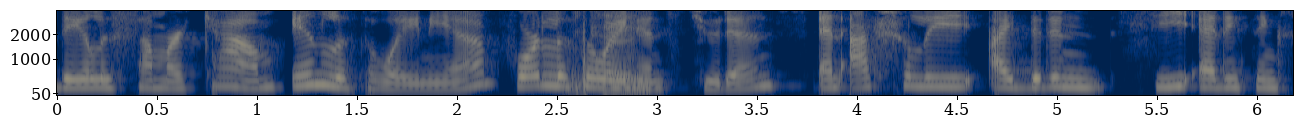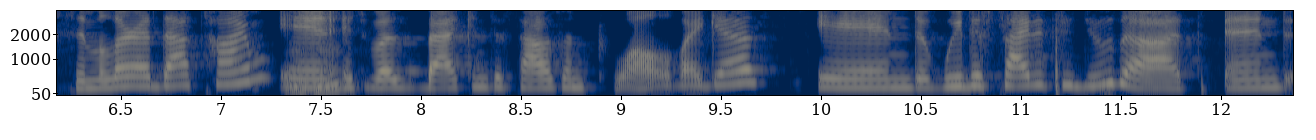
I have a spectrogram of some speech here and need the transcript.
daily summer camp in Lithuania for Lithuanian okay. students. And actually, I I didn't see anything similar at that time. And mm-hmm. it was back in 2012, I guess. And we decided to do that. And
